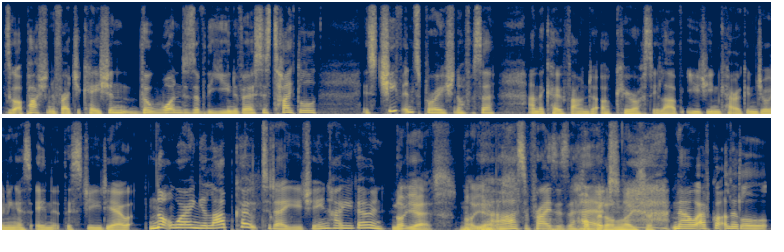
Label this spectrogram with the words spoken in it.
He's got a passion for education, the wonders of the universe. His title is Chief Inspiration Officer and the co founder of Curiosity Lab. Eugene Kerrigan joining us in the studio. Not wearing your lab coat today, Eugene. How are you going? Not yet. Not yet. Ah, surprises ahead. Pop it on later. Now, I've got a little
